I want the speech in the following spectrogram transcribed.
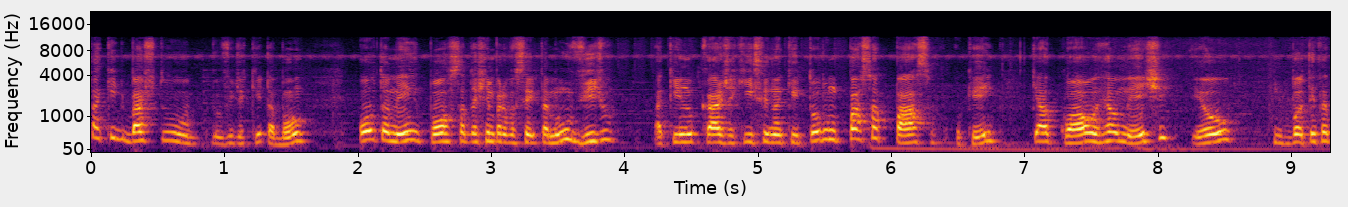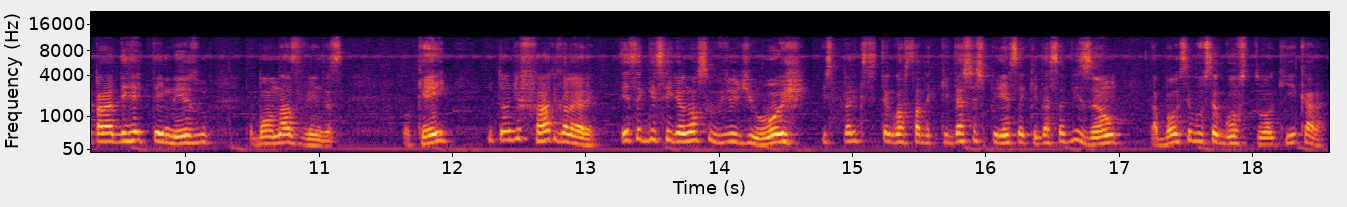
tá aqui debaixo do, do vídeo aqui, tá bom? Ou também posso estar deixando para você também um vídeo aqui no card aqui, ensinando aqui todo um passo a passo, ok? Que é a qual realmente eu botei para derreter mesmo, tá bom? Nas vendas, ok? Então, de fato, galera, esse aqui seria o nosso vídeo de hoje. Espero que você tenha gostado aqui dessa experiência aqui, dessa visão, tá bom? Se você gostou aqui, cara,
